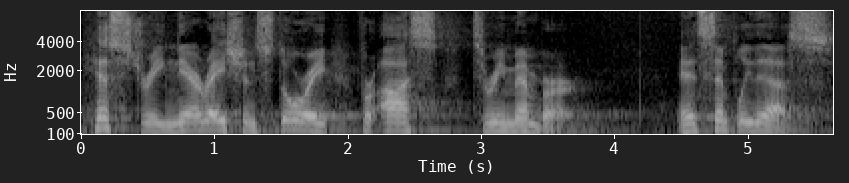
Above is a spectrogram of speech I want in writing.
history, narration, story for us to remember. And it's simply this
